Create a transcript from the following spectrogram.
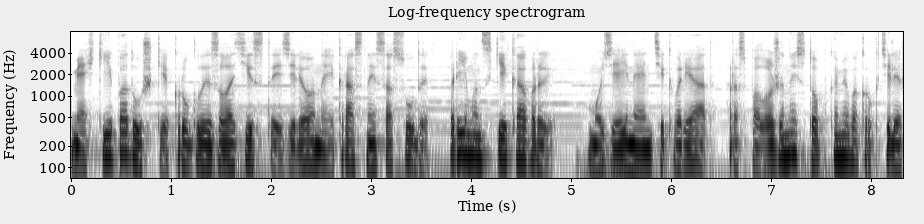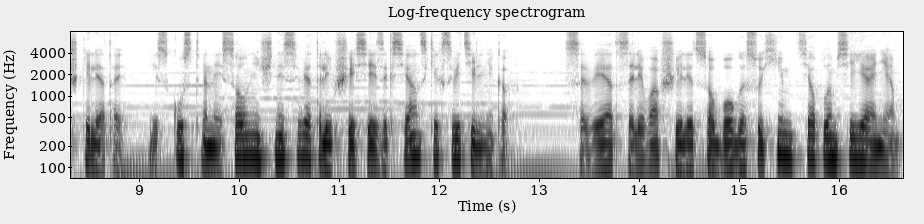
Мягкие подушки, круглые золотистые, зеленые и красные сосуды, фриманские ковры, музейный антиквариат, расположенный стопками вокруг тележки лета, искусственный солнечный свет, лившийся из оксианских светильников. Свет, заливавший лицо бога сухим теплым сиянием,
